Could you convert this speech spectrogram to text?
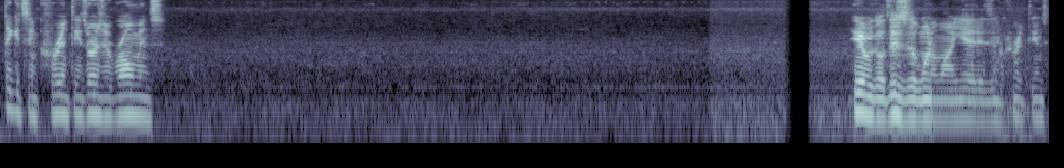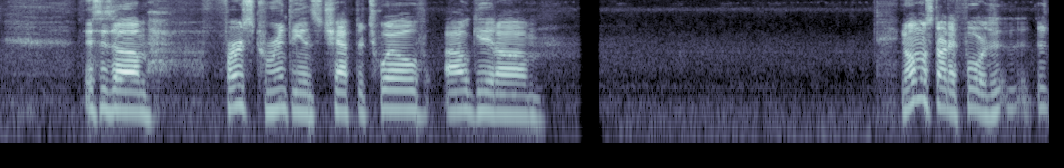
I think it's in Corinthians or is it Romans? Here we go. This is the one I want. Yeah, it is in Corinthians. This is um First Corinthians chapter 12. I'll get um you know, I'm gonna start at four. I'm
